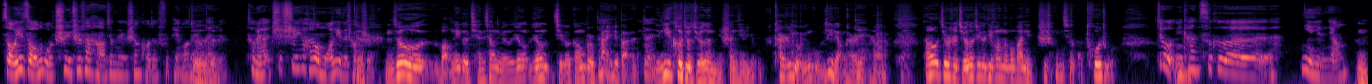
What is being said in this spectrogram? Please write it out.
走一走路，吃一吃饭，好像就那个伤口就抚平了那种对对对感觉，特别是是一个很有魔力的城市。你就往那个钱箱里面扔扔几个钢镚儿拜一拜，对你立刻就觉得你身体有开始有一股力量开始涌上了。对，还有就是觉得这个地方能够把你支撑起来，拖住。就你看《刺客聂隐娘》，嗯，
